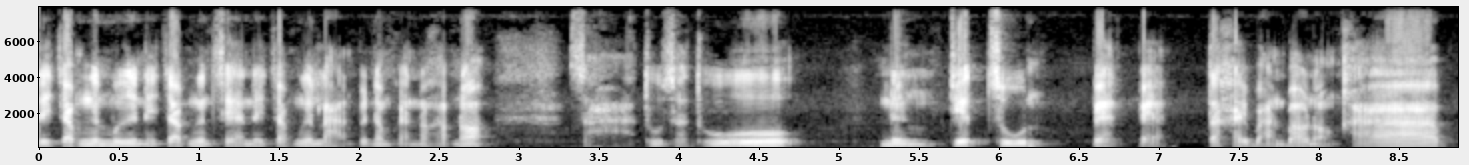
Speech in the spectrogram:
ได้จับเงินหมือได้จับเงินแสนได้จับเงินล้านไปนำกันนะครับเนาะสาธุสาธุหนึ่งเจ็ดศูนย์แปดแปดตะไคร่บานเบาหนองครับ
